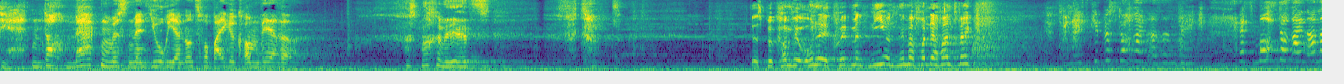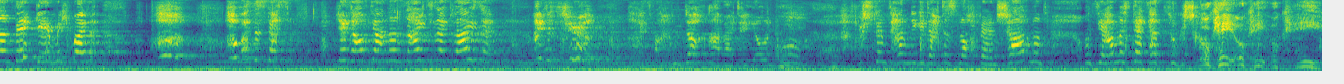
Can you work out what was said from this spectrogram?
Wir hätten doch merken müssen, wenn Juri an uns vorbeigekommen wäre. Was machen wir jetzt? Verdammt. Das bekommen wir ohne Equipment nie und nimmer von der Wand weg. Haben die gedacht, das Loch wäre ein Schaden und, und sie haben es deshalb zugeschraubt. Okay, okay, okay.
